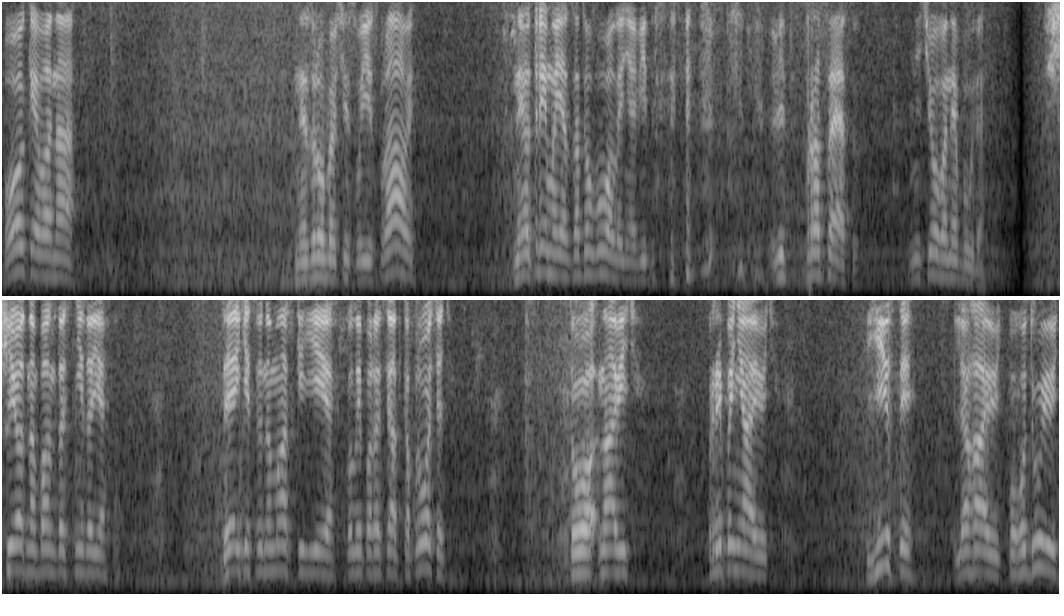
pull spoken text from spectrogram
поки вона не зробить всі свої справи, не отримає задоволення від, від процесу. Нічого не буде. Ще одна банда снідає. Деякі свиноматки є, коли поросятка просять, то навіть припиняють їсти, лягають, погодують,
